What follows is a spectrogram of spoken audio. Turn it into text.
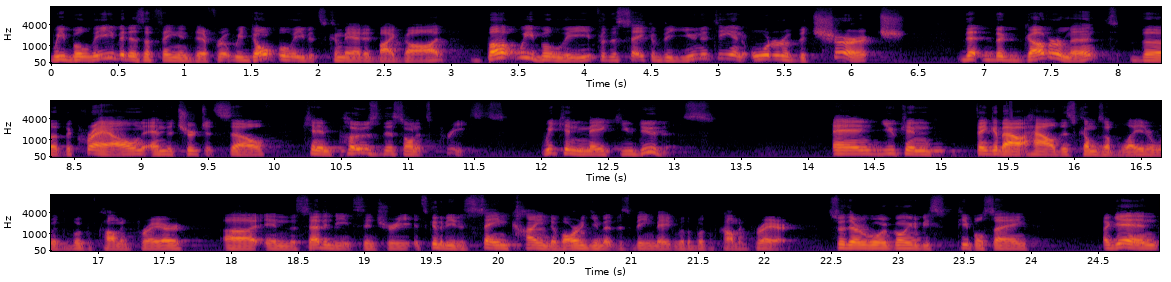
we believe it is a thing indifferent. We don't believe it's commanded by God, but we believe, for the sake of the unity and order of the church, that the government, the, the crown, and the church itself can impose this on its priests. We can make you do this. And you can think about how this comes up later with the Book of Common Prayer uh, in the 17th century. It's going to be the same kind of argument that's being made with the Book of Common Prayer. So there were going to be people saying, again,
